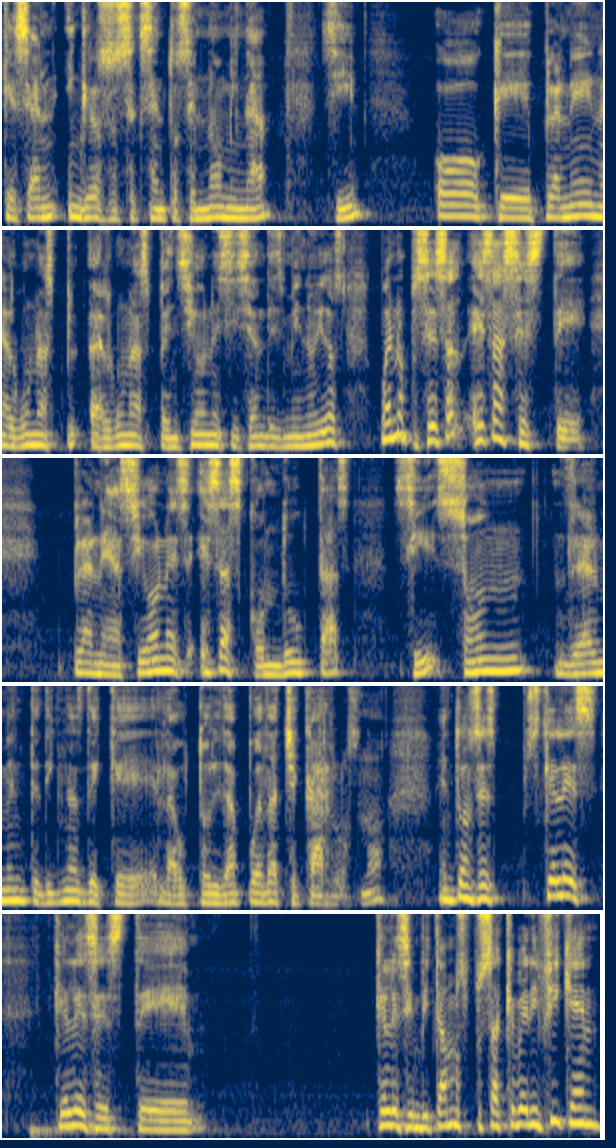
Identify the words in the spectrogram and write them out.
que sean ingresos exentos en nómina, ¿sí? o que planeen algunas, algunas pensiones y sean disminuidos. Bueno, pues esas, esas este, planeaciones, esas conductas, ¿sí? son realmente dignas de que la autoridad pueda checarlos, ¿no? Entonces, pues, ¿qué les, qué les, este, qué les invitamos? Pues a que verifiquen,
